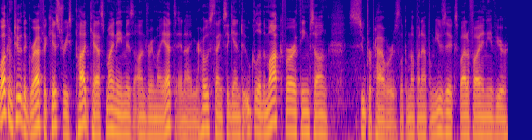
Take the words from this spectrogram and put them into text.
Welcome to the Graphic Histories Podcast. My name is Andre Mayette, and I'm your host. Thanks again to Ookla the Mok for our theme song, Superpowers. Look them up on Apple Music, Spotify, any of your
